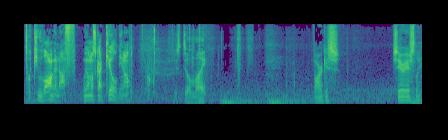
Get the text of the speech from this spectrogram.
Took you long enough. We almost got killed, you know? You still might. Vargas. Seriously?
